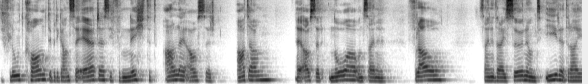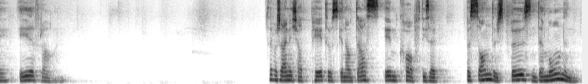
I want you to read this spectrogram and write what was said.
Die Flut kommt über die ganze Erde, sie vernichtet alle außer Adam, äh, außer Noah und seine Frau, seine drei Söhne und ihre drei Ehefrauen. Sehr wahrscheinlich hat Petrus genau das im Kopf, diese besonders bösen Dämonen,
